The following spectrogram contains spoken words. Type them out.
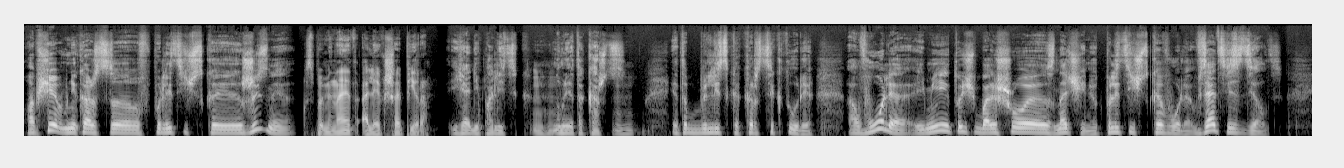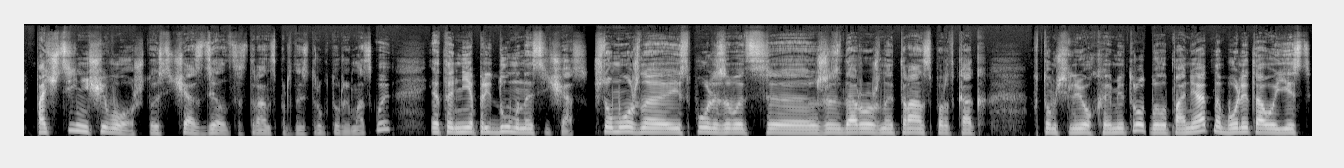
Вообще, мне кажется, в политической жизни... Вспоминает Олег Шапира. Я не политик, угу. но мне так кажется. Угу. Это близко к архитектуре. А воля имеет очень большое значение. Вот политическая воля. Взять и сделать почти ничего, что сейчас делается с транспортной структурой Москвы, это не придумано сейчас. Что можно использовать э, железнодорожный транспорт как в том числе легкое метро, было понятно. Более того, есть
